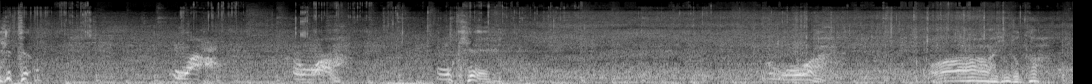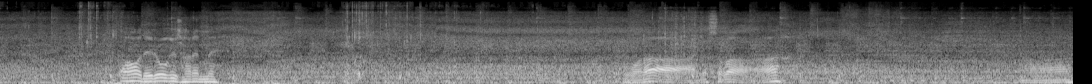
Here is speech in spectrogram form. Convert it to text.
히트! 우와! 우와! 오케이. 우와. 와, 힘 좋다. 어, 내려오길 잘했네. 와라, 녀석아. 아,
